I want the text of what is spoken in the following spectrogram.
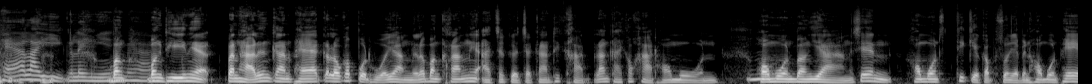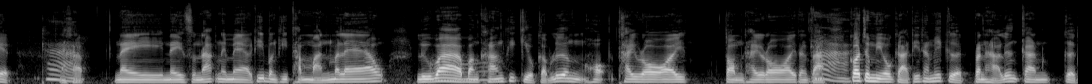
แพ้อะไรอีกอะไรอย่างงี้บางใช่ไหมคะบางทีเนี่ยปัญหาเรื่องการแพ้ก็เราก็ปวดหัวอย่างหนึ่งแล้วบางครั้งเนี่ยอาจจะเกิดจากการที่ขาดร่างกายเขาขาดฮอร์โมนฮอร์โมนบางอย่าง เช่นฮอร์โมนที่เกี่ยวกับส่วนใหญ่เป็นฮอร์โมนเพศค่ะนะครับในในสุนัขในแมวที่บางทีทำหมันมาแล้ว หรือว่าบางครั้งที่เกี่ยวกับเรื่องฮอร์ไทรอยด์ต่อมไทรอยด์ต่างค่ะๆก็จะมีโอกาสที่ทำให้เกิดปัญหาเรื่องการเกิด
